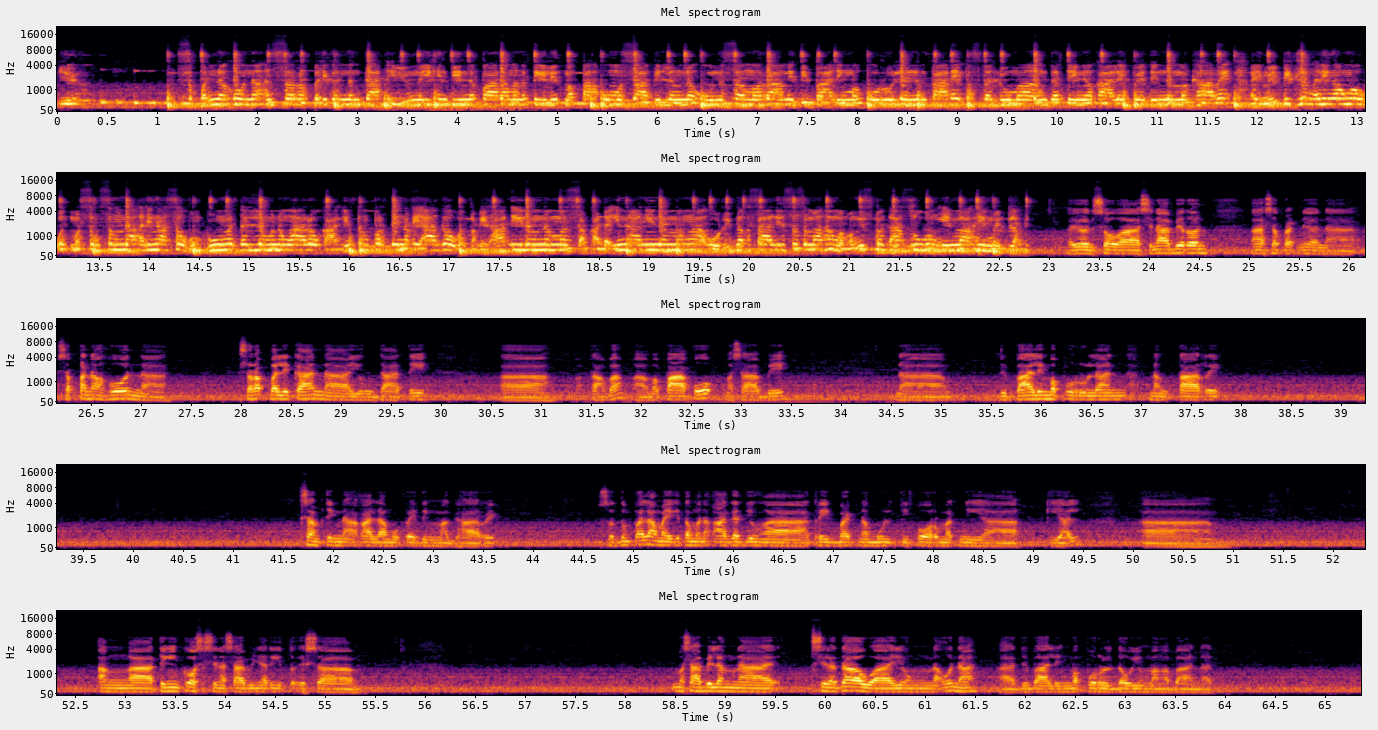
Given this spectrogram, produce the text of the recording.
Yeah. Sa panahon na ang sarap balikan ng dati. Yun ay hindi na para manatilit. Mapapumasabi lang na una sa marami. Di baling mapuro lang ng tare Basta luma ang dating akala pwede na maghari. Ay may biglang alingaw At masangsang na alingasaw. Ang bungad alam mo ng araw Kahit ang parte nakiagaw At nakihati lang naman sa kada inani ng mga Urig na kasali sa samahang Mapangis pag-aso ang imahe. May black Ayun, so uh, sinabi ron uh, sa part na yun na sa panahon na sarap balikan na uh, yung dati uh, tama ba? Uh, mapako, masabi na di baling mapurulan ng tare. Something na akala mo pwedeng maghari. So doon pa lang makikita mo na agad yung uh, trademark na multi-format ni uh, Kial. Uh, ang uh, tingin ko sa sinasabi niya rito is uh, masabi lang na sila daw uh, yung nauna, uh, di baling mapurol daw yung mga banat.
